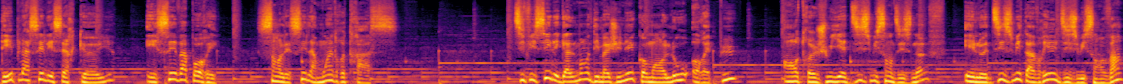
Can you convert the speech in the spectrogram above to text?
déplacer les cercueils et s'évaporer sans laisser la moindre trace. Difficile également d'imaginer comment l'eau aurait pu, entre juillet 1819 et le 18 avril 1820,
